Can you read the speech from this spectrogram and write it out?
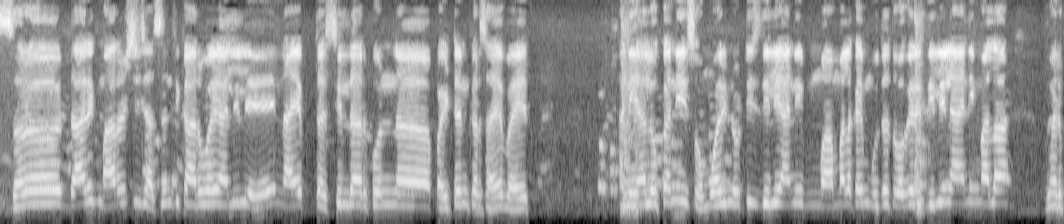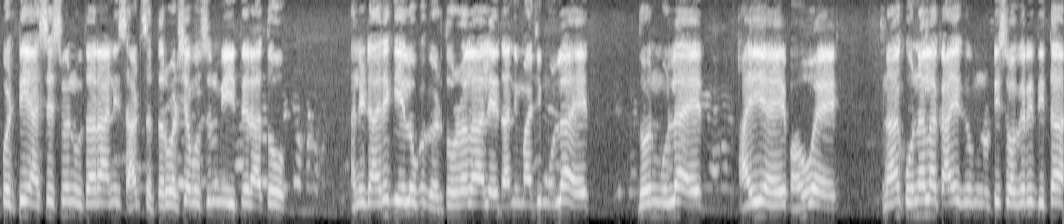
सर डायरेक्ट महाराष्ट्र शासनाची कारवाई आलेली आहे. नायब तहसीलदार कोण पैठणकर साहेब आहेत. आणि या लोकांनी सोमवारी नोटीस दिली आणि आम्हाला काही मुदत वगैरे दिली नाही आणि मला घरपट्टी असेसमेंट उतारा आणि साठ सत्तर वर्षापासून मी इथे राहतो. आणि डायरेक्ट हे लोक घर तोडायला आलेत आणि माझी मुलं आहेत. दोन मुलं आहेत आई आहे भाऊ आहे. ना कोणाला काय नोटीस वगैरे देता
